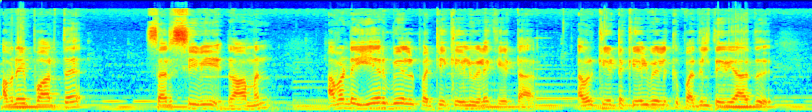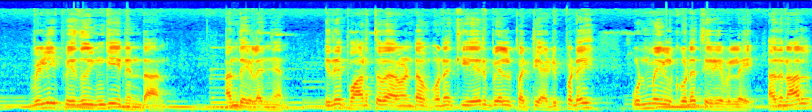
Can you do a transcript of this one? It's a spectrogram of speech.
அவனை பார்த்த சர் சி வி ராமன் அவனுடைய இயற்பியல் பற்றிய கேள்விகளை கேட்டார். அவர் கேட்ட கேள்விகளுக்கு பதில் தெரியாது. வெளி பெதுங்கி நின்றான் அந்த இளைஞன். இதை பார்த்தவர் அவனிடம் உனக்கு இயற்பியல் பற்றிய அடிப்படை உண்மையில் கூட தெரியவில்லை. அதனால்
